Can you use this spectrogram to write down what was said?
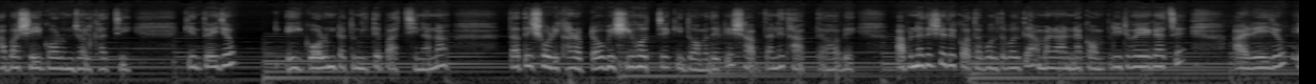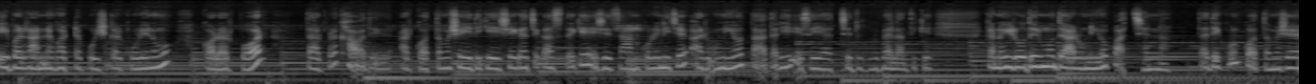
আবার সেই গরম জল খাচ্ছি। কিন্তু এই যে, এই গরমটা তো নিতে পারছি না না? তাতে শরীর খারাপটাও বেশি হচ্ছে, কিন্তু আমাদেরকে সাবধানে থাকতে হবে। আপনাদের সাথে কথা বলতে বলতে আমার রান্না কমপ্লিট হয়ে গেছে। আর এই যে, এইবার রান্নাঘরটা পরিষ্কার করে নেব, করার পর তারপরে খাওয়া দেবে। আর কর্তামশাই এদিকে এসে গেছে কাছ থেকে, এসে স্নান করে নিচ্ছে আর উনিও তাড়াতাড়ি এসে যাচ্ছে দুপুরবেলার দিকে। কেন এই রোদের মধ্যে আর উনিও পাচ্ছেন না। তাই দেখুন, কর্তামশাই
